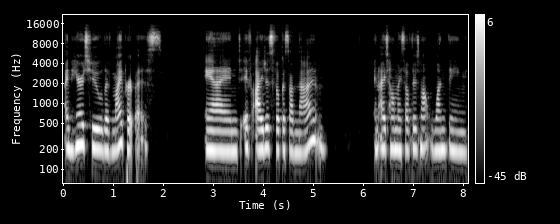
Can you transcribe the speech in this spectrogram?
I'm here to live my purpose. And if I just focus on that and I tell myself there's not one thing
